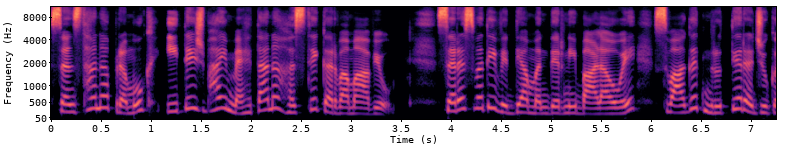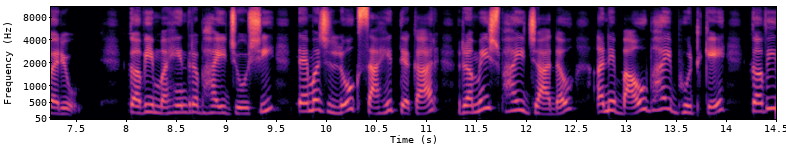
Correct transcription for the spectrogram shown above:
સંસ્થાના પ્રમુખ ઈતેશભાઈ મહેતાના હસ્તે કરવામાં આવ્યું. સરસ્વતી વિદ્યા મંદિરની બાળાઓએ સ્વાગત નૃત્ય રજૂ કર્યું. કવિ મહેન્દ્રભાઈ જોશી તેમજ લોક સાહિત્યકાર રમેશભાઈ જાદવ અને બાઉભાઈ ભૂટકે કવિ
